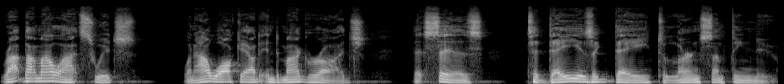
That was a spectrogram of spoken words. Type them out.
right by my light switch when I walk out into my garage that says, Today is a day to learn something new.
